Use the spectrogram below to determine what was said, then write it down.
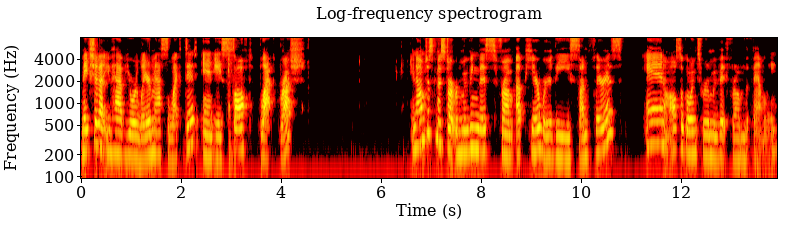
Make sure that you have your layer mask selected and a soft black brush. And now I'm just going to start removing this from up here where the sun flare is. And I'm also going to remove it from the family.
